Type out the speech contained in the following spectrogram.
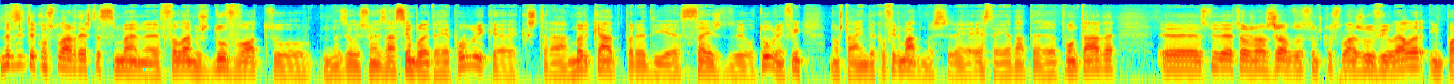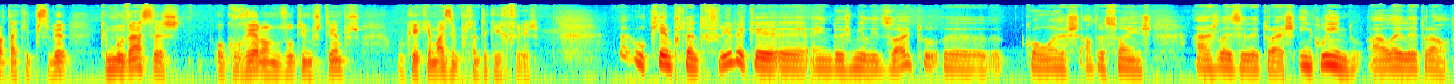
Na visita consular desta semana falamos do voto nas eleições à Assembleia da República, que estará marcado para dia 6 de outubro. Enfim, não está ainda confirmado, mas esta é a data apontada. Uh, Sr. Diretor-Geral dos Assuntos Consulares, Rui Vilela, importa aqui perceber que mudanças ocorreram nos últimos tempos. O que é que é mais importante aqui referir? O que é importante referir é que eh, em 2018, eh, com as alterações às leis eleitorais, incluindo a lei eleitoral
